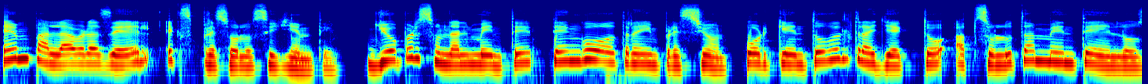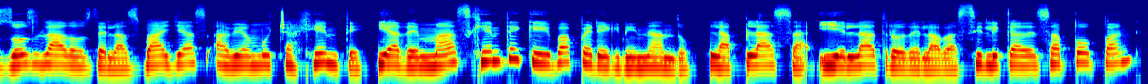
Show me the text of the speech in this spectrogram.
En palabras de él, expresó lo siguiente. Yo personalmente tengo otra impresión, porque en todo el trayecto, absolutamente en los dos lados de las vallas había mucha gente, y además gente que iba peregrinando. La plaza y el atrio de la Basílica de Zapopan,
